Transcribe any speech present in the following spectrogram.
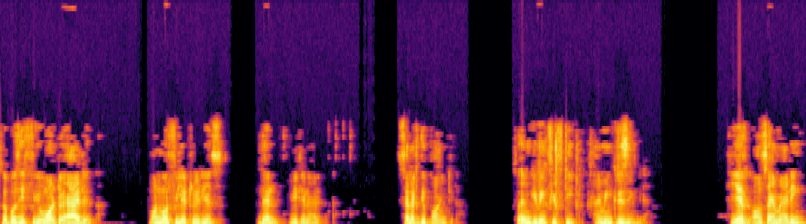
suppose if you want to add one more fillet radius then we can add, select the point. So I am giving 50 I am increasing. Here also I am adding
